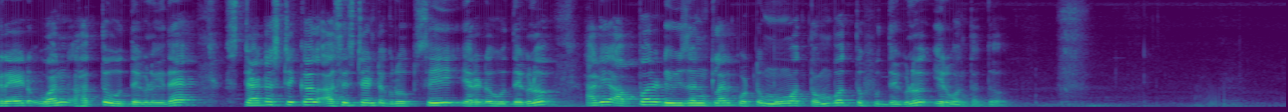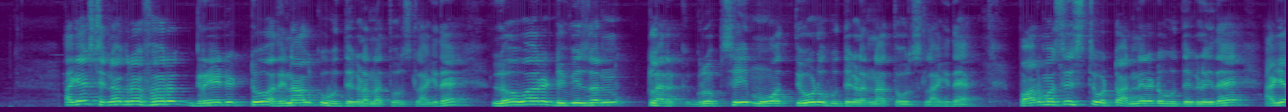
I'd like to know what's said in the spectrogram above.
ಗ್ರೇಡ್ ಒನ್ ಹತ್ತು ಹುದ್ದೆಗಳು ಇದೆ. ಸ್ಟ್ಯಾಟಿಸ್ಟಿಕಲ್ ಅಸಿಸ್ಟೆಂಟ್ ಗ್ರೂಪ್ ಸಿ ಎರಡು ಹುದ್ದೆಗಳು. ಹಾಗೆ ಅಪ್ಪರ್ ಡಿವಿಷನ್ ಕ್ಲರ್ಕ್ ಒಟ್ಟು ಮೂವತ್ತೊಂಬತ್ತು ಹುದ್ದೆಗಳು ಇರುವಂಥದ್ದು. ಹಾಗೆ ಸ್ಟೆನೋಗ್ರಾಫರ್ ಗ್ರೇಡ್ ಟು ಹದಿನಾಲ್ಕು ಹುದ್ದೆಗಳನ್ನು ತೋರಿಸಲಾಗಿದೆ. Lower division clerk group C ಮೂವತ್ತೇಳು ಹುದ್ದೆಗಳನ್ನು ತೋರಿಸಲಾಗಿದೆ. ಫಾರ್ಮಸಿಸ್ಟ್ ಒಟ್ಟು ಹನ್ನೆರಡು ಹುದ್ದೆಗಳಿದೆ. ಹಾಗೆ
